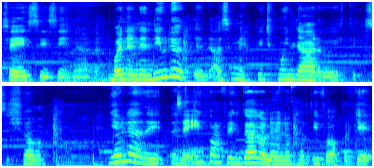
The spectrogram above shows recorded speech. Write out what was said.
Sí, sí, sí, no, no. Bueno, en el libro eh, hace un speech muy largo, ¿viste? ¿Qué sé yo? Y habla de. Sí. Estoy conflictuada con lo de los mortífagos, porque,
